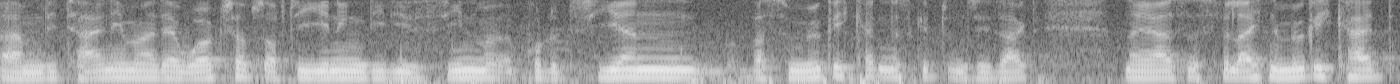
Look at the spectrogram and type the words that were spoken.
ähm, die Teilnehmer der Workshops, auf diejenigen, die dieses Scene produzieren, was für Möglichkeiten es gibt. Und sie sagt, naja, es ist vielleicht eine Möglichkeit,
